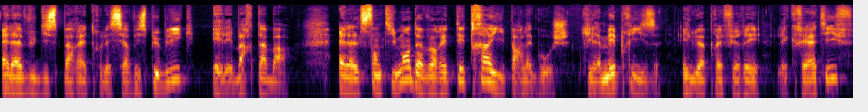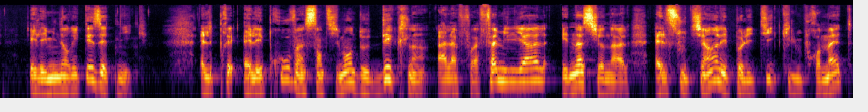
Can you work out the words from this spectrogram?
elle a vu disparaître les services publics et les bars tabac. Elle a le sentiment d'avoir été trahie par la gauche, qui la méprise et lui a préféré les créatifs et les minorités ethniques. Elle, éprouve un sentiment de déclin à la fois familial et national. Elle soutient les politiques qui lui promettent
